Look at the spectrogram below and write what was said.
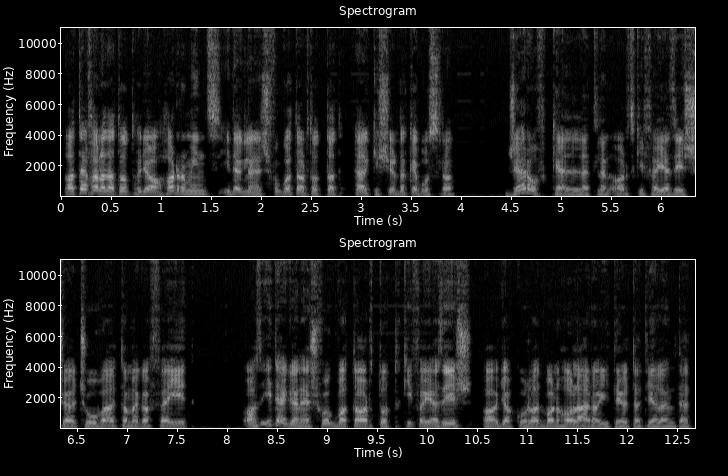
A te feladatod, hogy a 30 ideglenes fogvatartottat elkísérd a keboszra. Jeroff kelletlen arckifejezéssel csóválta meg a fejét, az ideglenes fogva tartott kifejezés a gyakorlatban halára ítéltet jelentett.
